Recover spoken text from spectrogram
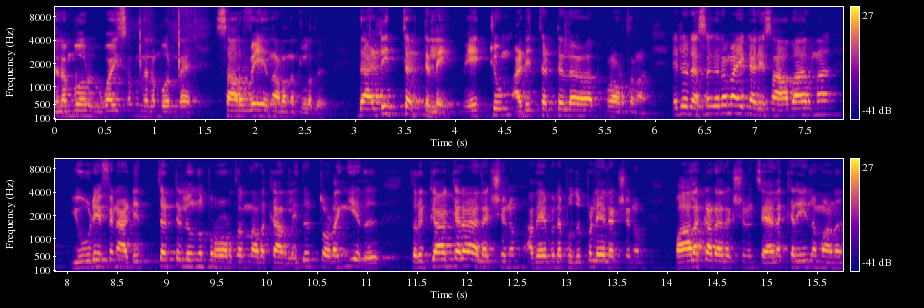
നിലമ്പൂർ വോയിസ് ഓഫ് നിലമ്പൂരിന്റെ സർവേ നടന്നിട്ടുള്ളത്. ഇത് അടിത്തട്ടിലെ ഏറ്റവും അടിത്തട്ടിലെ പ്രവർത്തനം ഏറ്റവും രസകരമായ കാര്യം സാധാരണ യു ഡി എഫിന് അടിത്തട്ടിലൊന്നും പ്രവർത്തനം നടക്കാറില്ല. ഇത് തുടങ്ങിയത് തൃക്കാക്കര ഇലക്ഷനും അതേപോലെ പുതുപ്പള്ളി ഇലക്ഷനും പാലക്കാട് ഇലക്ഷനും ചേലക്കരയിലുമാണ്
